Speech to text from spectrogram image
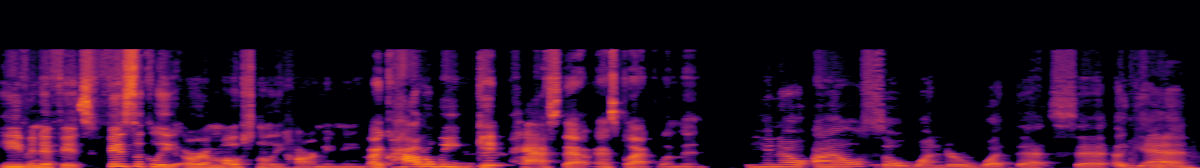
even if it's physically or emotionally harming me. Like, how do we get mm-hmm. past that as Black women? You know, I also wonder what that said again,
